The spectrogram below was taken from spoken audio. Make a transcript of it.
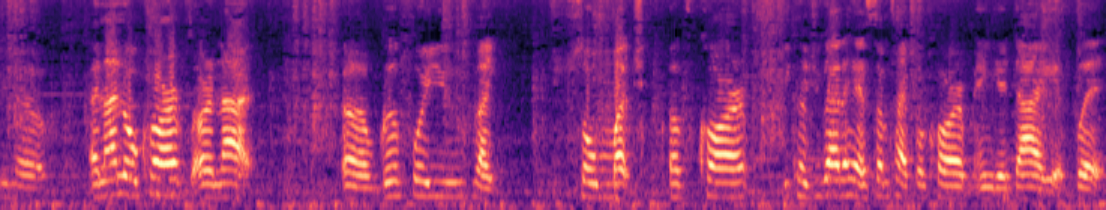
you know, and I know carbs are not uh, good for you, like so much of carbs because you gotta have some type of carb in your diet. But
